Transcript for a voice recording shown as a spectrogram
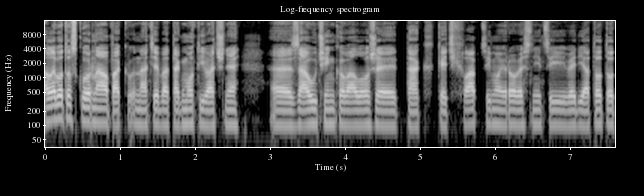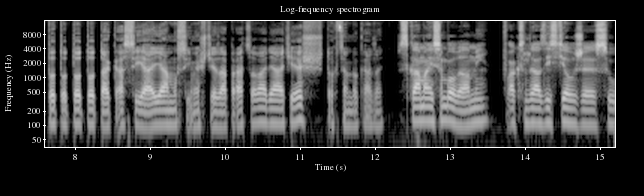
alebo to skôr naopak na teba tak motivačne e, zaúčinkovalo, že tak keď chlapci moji rovesníci vedia toto, toto, toto, tak asi aj ja musím ešte zapracovať a tiež to chcem dokázať. Sklamaný som bol veľmi, ak som teda zistil, že sú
